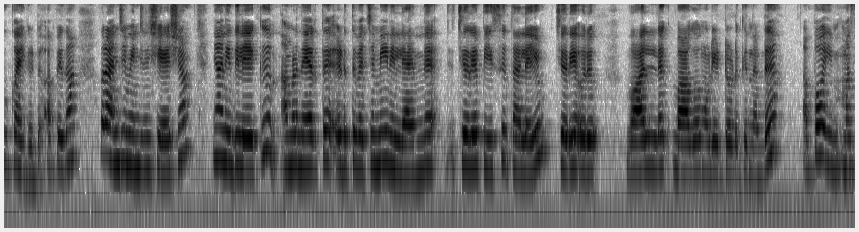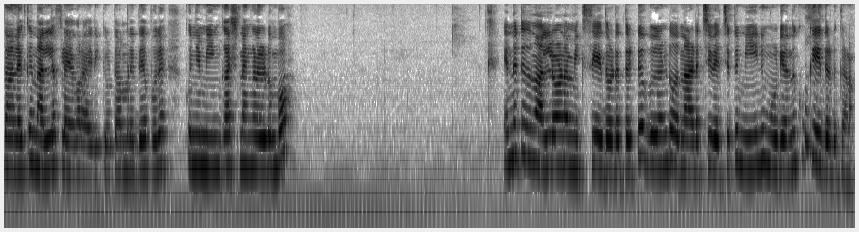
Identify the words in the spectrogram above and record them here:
കുക്കായി കിട്ടും. അപ്പോൾ ഇതാ ഒരു അഞ്ച് മിനിറ്റിന് ശേഷം ഞാൻ ഇതിലേക്ക് നമ്മൾ നേരത്തെ എടുത്ത് വെച്ച മീനില്ല അതിന്റെ ചെറിയ പീസ് തലയും ചെറിയ ഒരു വാലിന്റെ ഭാഗവും കൂടി ഇട്ട് കൊടുക്കുന്നുണ്ട്. അപ്പോൾ ഈ മസാലയ്ക്ക് നല്ല ഫ്ലേവർ ആയിരിക്കും കേട്ടോ നമ്മൾ ഇതേപോലെ കുഞ്ഞു മീൻ കഷ്ണങ്ങൾ ഇടുമ്പോൾ എന്നിട്ട് ഇത് നല്ലോണം മിക്സ് ചെയ്ത് കൊടുത്തിട്ട് വീണ്ടും ഒന്ന് അടച്ച് വെച്ചിട്ട് മീനും കൂടി ഒന്ന് കുക്ക് ചെയ്തെടുക്കണം.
